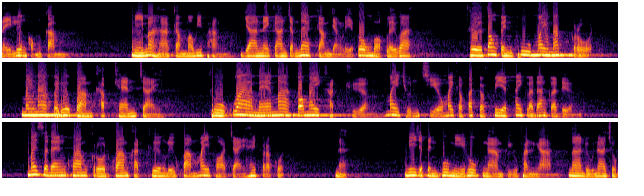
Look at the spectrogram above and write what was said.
ในเรื่องของกรรม มีมหากรรมวิพังค์ญาณในการจำแนกกรรมอย่างละเอียดพระองค์บอกเลยว่า เธอต้องเป็นผู้ไม่มักโกรธ ไม่มากไปด้วยความคับแค้นใจ ถูกว่าแม้มากก็ไม่ขัดเคือง ไม่ฉุนเฉียว ไม่กระฟัดกระเฟียด ไม่กระด้างกระเดืองไม่แสดงความโกรธความขัดเคืองหรือความไม่พอใจให้ปรากฏนะ นี่จะเป็นผู้มีรูปงามผิวพรรณงาม น่าดูน่าชม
